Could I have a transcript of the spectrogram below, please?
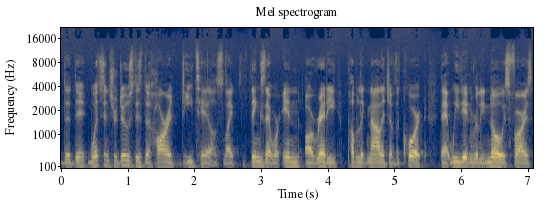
the, the what's introduced is the horrid details, like things that were in already public knowledge of the court that we didn't really know as far as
